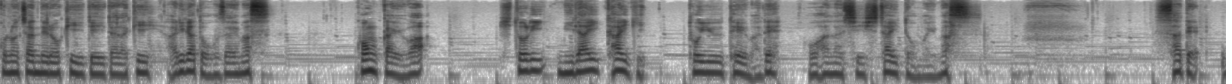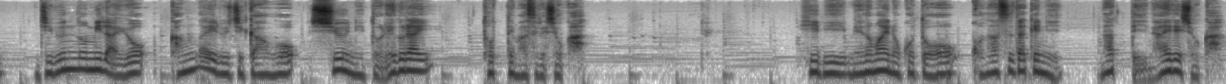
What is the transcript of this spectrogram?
このチャンネルを聞いていただきありがとうございます。今回は一人未来会議というテーマでお話ししたいと思います。さて、自分の未来を考える時間を週にどれぐらいとってますでしょうか？日々目の前のことをこなすだけになっていないでしょうか？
